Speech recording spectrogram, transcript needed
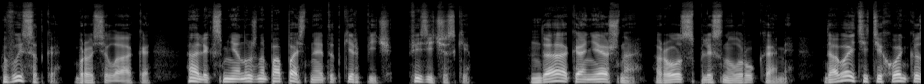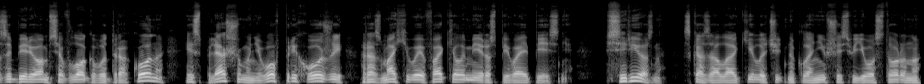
«Высадка», — бросила Ака. «Алекс, мне нужно попасть на этот кирпич. Физически». «Да, конечно», — Роуз сплеснул руками. Давайте тихонько заберемся в логово дракона и спляшем у него в прихожей, размахивая факелами и распевая песни. Серьезно, сказала Акила, чуть наклонившись в его сторону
